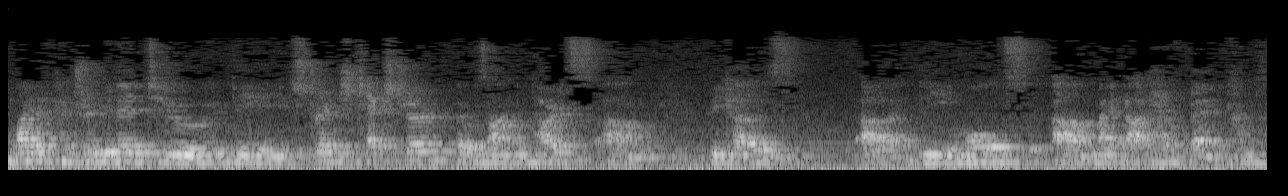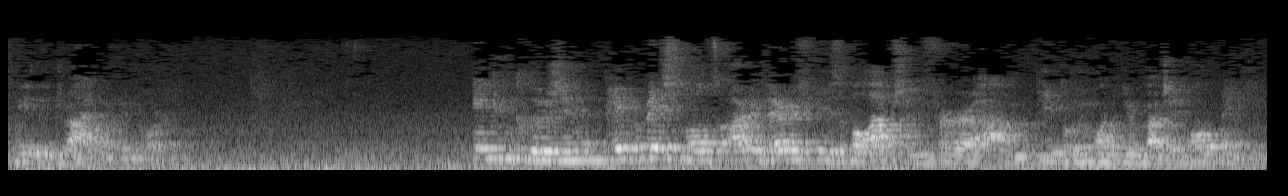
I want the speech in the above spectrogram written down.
might have contributed to the strange texture that was on the parts um, because uh, the molds uh, might not have been completely dry when we poured. In conclusion, paper-based molds are a very feasible option for um, people who want to do budget mold making.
